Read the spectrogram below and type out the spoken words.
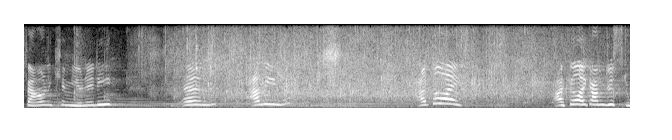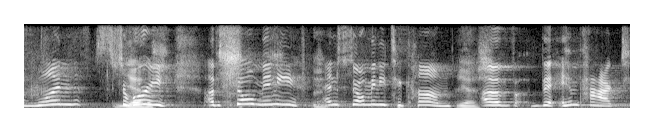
found community. And I mean, I feel like I feel like I'm just one story yes. of so many and so many to come yes. of the impact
